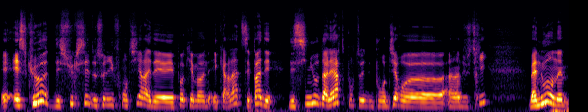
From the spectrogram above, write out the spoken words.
est-ce que des succès de Sonic Frontier et des Pokémon Écarlate, c'est pas des, des signaux d'alerte pour, te, pour dire à l'industrie, ben nous on aime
